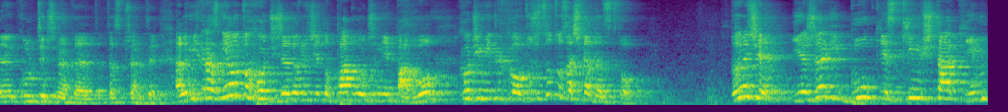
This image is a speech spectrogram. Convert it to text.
y, kultyczne te, te, te, sprzęty. Ale mi teraz nie o to chodzi, że rozumiecie, to padło czy nie padło. Chodzi mi tylko o to, że co to za świadectwo? Rozumiecie, jeżeli Bóg jest kimś takim,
